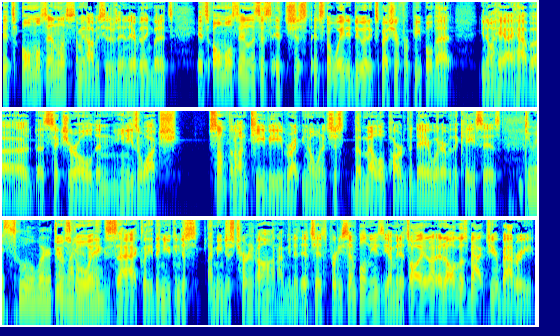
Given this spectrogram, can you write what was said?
it's almost endless. I mean, obviously there's end to everything, but it's it's almost endless. It's it's just it's the way to do it, especially for people that you know, hey, I have a, a, six year old and he needs to watch something on TV, right? You know, when it's just the mellow part of the day or whatever the case is. Do his schoolwork. Do a school exactly. Then you can just, I mean, just turn it on. I mean, it, it's it's pretty simple and easy. I mean, it's all it, it all goes back to your battery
